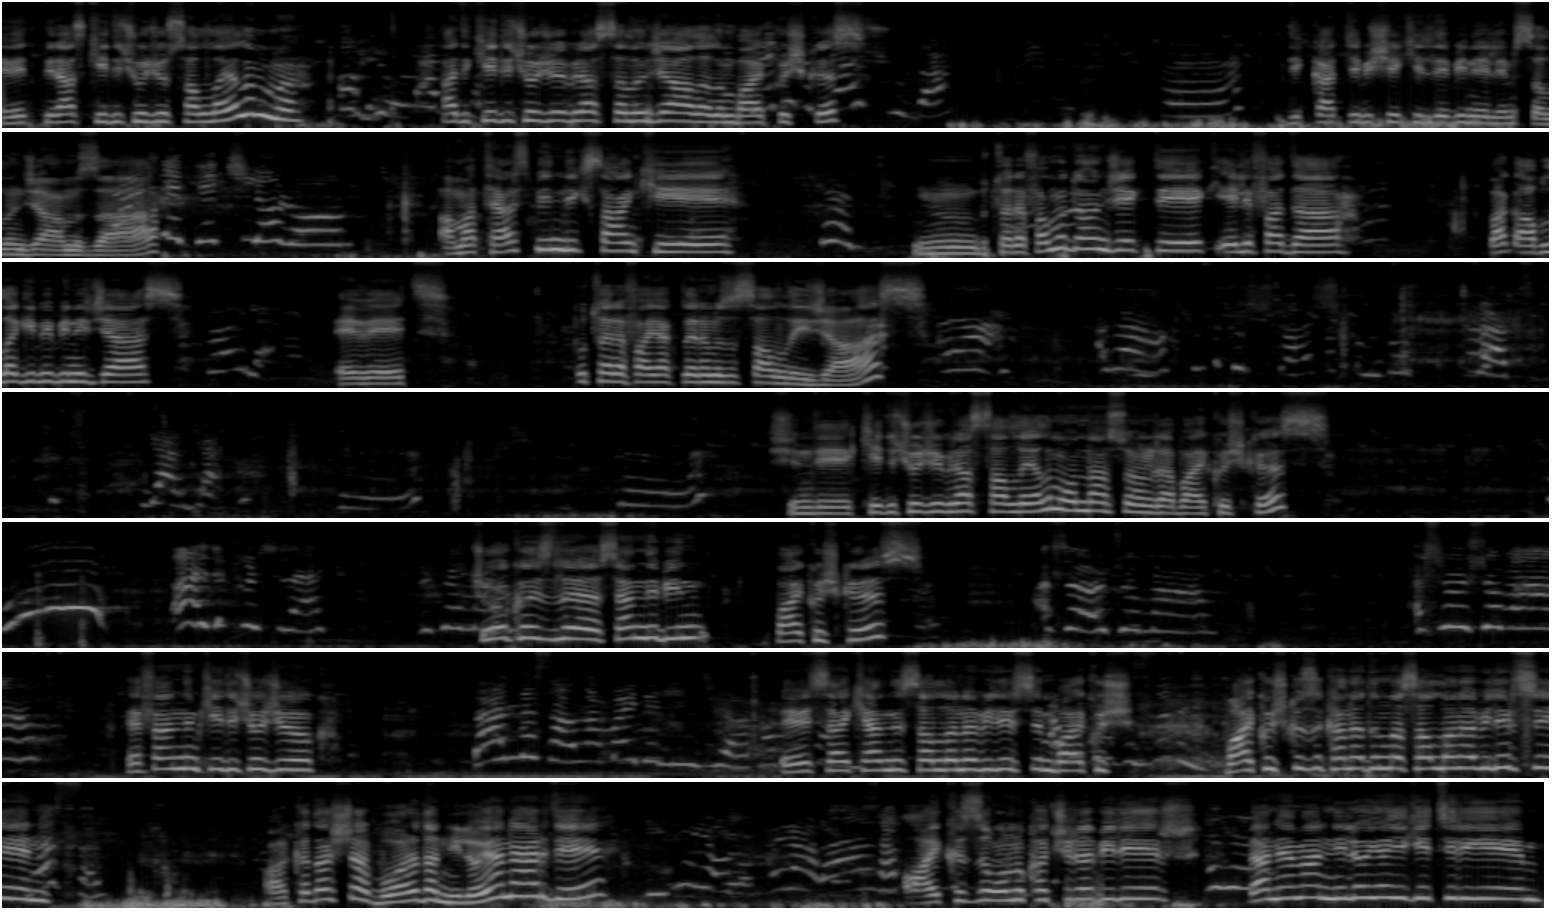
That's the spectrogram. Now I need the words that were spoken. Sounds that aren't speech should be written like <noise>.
Evet biraz kedi çocuğu sallayalım mı? Hadi kedi çocuğu biraz salıncağa alalım baykuş kız. Dikkatli bir şekilde binelim salıncağımıza. Geçiyorum. Ama ters bindik sanki. Hmm, bu tarafa mı dönecektik Elif Ada? Bak abla gibi bineceğiz. Evet. Bu tarafa ayaklarımızı sallayacağız. Şimdi kedi çocuğu biraz sallayalım ondan sonra baykuş kız. Çok hızlı. Sen de bin baykuş kız. Aşağı uçamam. Aşağı uçamam. Efendim kedi çocuk. Ben de sallamayı deneyeceğim. Evet sen kendin sallanabilirsin baykuş. Baykuş kızı kanadında sallanabilirsin. Arkadaşlar bu arada Nilo'ya nerede? Ay kızı onu kaçırabilir. Ben hemen Nilo'ya'yı getireyim.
